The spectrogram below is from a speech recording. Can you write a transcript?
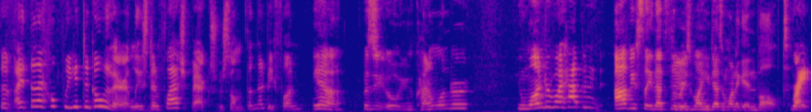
that I that I hope we get to go there at least in flashbacks or something. That'd be fun. Yeah. Was you, oh, you kind of wonder you wonder what happened? Obviously that's the Mm. reason why he doesn't want to get involved. Right.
